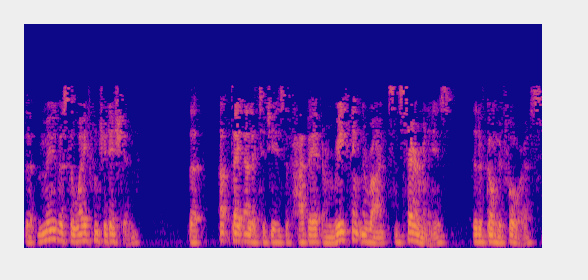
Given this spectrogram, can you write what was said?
that move us away from tradition, that update our liturgies of habit and rethink the rites and ceremonies that have gone before us,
